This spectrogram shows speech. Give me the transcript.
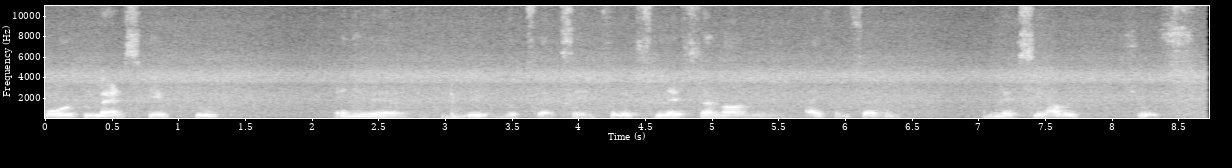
more to landscape to anywhere it looks like same. So let's let's run on iphone 7 and let's see how it shows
